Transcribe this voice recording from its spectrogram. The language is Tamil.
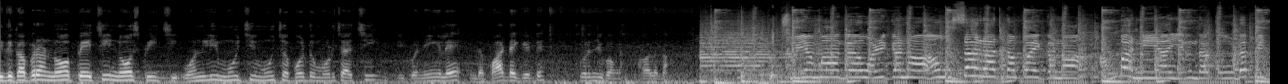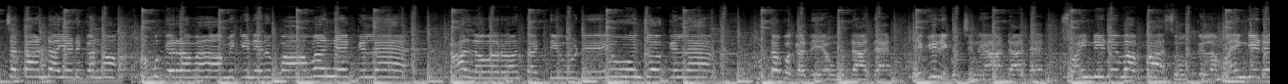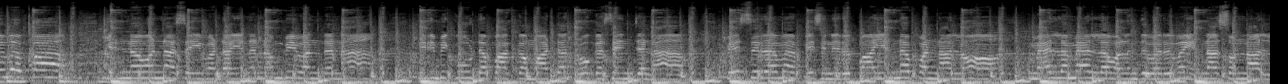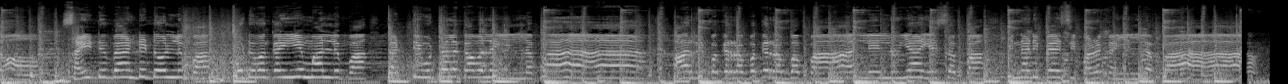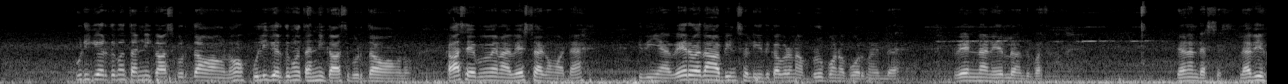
இதுக்கப்புறம் நோ பேச்சு நோ ஸ்பீச்சு ஒன்லி மூச்சு மூச்சை போட்டு முடிச்சாச்சு. இப்போ நீங்களே இந்த பாட்டை கேட்டு புரிஞ்சுக்கோங்க. அவ்வளோதான் சுயமாக ஒழிக்கணும். உசாராத்தம் போய்க்கணும். அம்பானியா இருந்தா கூட பிச்சை தாண்டா எடுக்கணும். அமுக்கிறவன் அமுக்கி நிற்பாவன் அவன் கால வரும் தட்டி விடு உன் ஜோக்குல. புட்டப்ப கதைய விடாத எகிரி குச்சின்னு ஆடாத. சுவைண்டிடுவப்பா வைப்பா மயங்கிடுவப்பா பார்க்க மாட்டான் துரோக செஞ்சனா. பேசுறவன் பேசி இருப்பான் என்ன பண்ணாலும். மேல மேல வளர்ந்து வருவன் என்ன சொன்னாலும். சைடு பேண்டு டொல்லுப்பா போடுவன் கையும் மாலுப்பா. தட்டி விட்டால கவலை இல்லப்பா. ஆறு பக்க ரப்பக்க ரப்பப்பா. அல்லேலுயா எசப்பா பின்னாடி பேசி பழக்கம் இல்லப்பா. குடிக்கிறதுக்கும் தண்ணி காசு கொடுத்து தான் வாங்கணும். குளிக்கிறதுக்கும் தண்ணி காசு கொடுத்தா வாங்கணும். காசை எப்பவுமே நான் வேஸ்ட் ஆக மாட்டேன். இது என் வேர்வை தான் அப்படின்னு சொல்லி இதுக்கப்புறம் நான் ப்ரூவ் பண்ண போகிறதும் இல்லை. வேணும்னா நேரில் வந்து பார்த்துக்கோங்க டென் அண்ட் லவ் யூ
